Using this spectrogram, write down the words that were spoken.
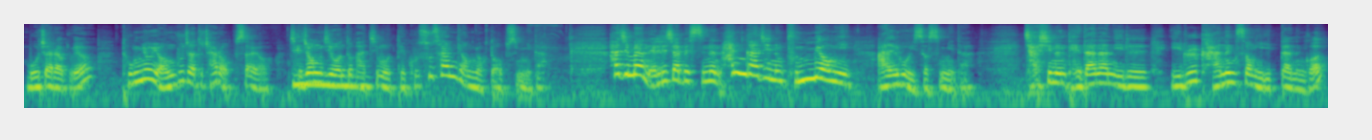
모자라고요. 동료 연구자도 잘 없어요. 재정 지원도 받지 못했고 수상 경력도 없습니다. 하지만 엘리자베스는 한 가지는 분명히 알고 있었습니다. 자신은 대단한 일을 이룰 가능성이 있다는 것,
